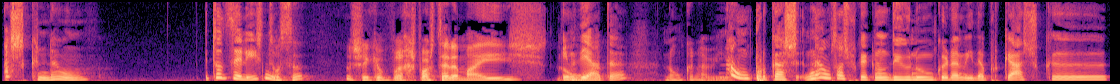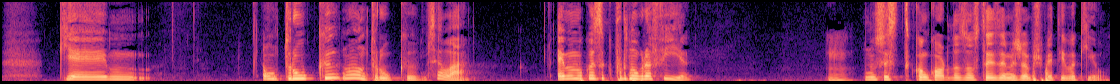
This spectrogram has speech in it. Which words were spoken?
acho que não. Estou a dizer isto? Nossa, achei que a resposta era mais. nunca- Imediata? Nunca na vida. Não, porque acho. Não, sabes porque é que não digo nunca na vida? Porque acho que, que é. É um truque, não é um truque, sei lá. É a mesma coisa que pornografia. Hum. Não sei se te concordas ou se tens a mesma perspectiva que eu.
